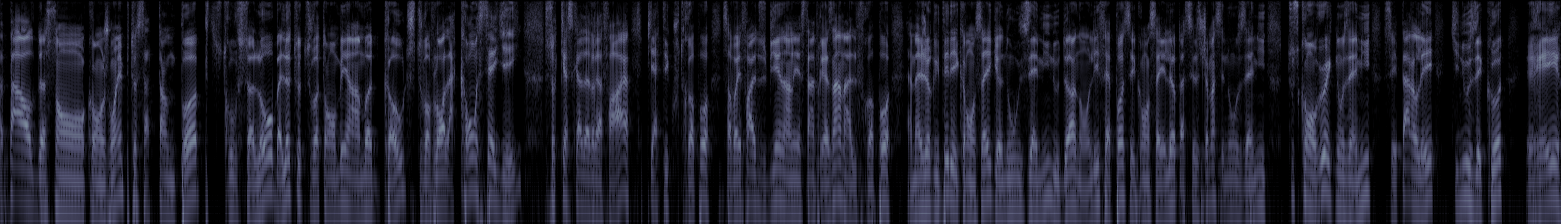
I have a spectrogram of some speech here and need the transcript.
te parle de son conjoint, puis toi, ça te tente pas, puis tu trouves ça lourd, ben là, tu vas tomber en mode coach, tu vas vouloir la conseiller sur qu'est-ce qu'elle devrait faire, puis elle t'écoutera pas. Ça va lui faire du bien dans l'instant présent, mais elle le fera pas. La majorité des conseils que nos amis nous donnent, on les fait pas, ces conseils-là, parce que justement, c'est nos amis. Tout ce qu'on veut avec nos amis, c'est parler, qu'ils nous écoutent, rire,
